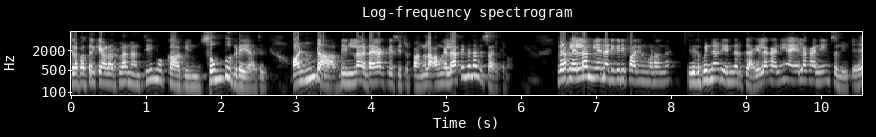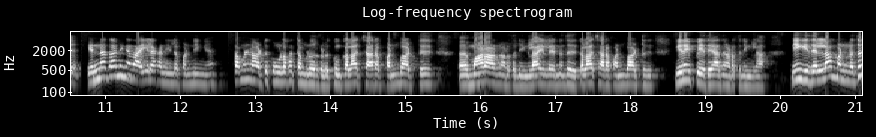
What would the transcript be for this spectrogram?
சில பத்திரிகையாளர்களாக நான் திமுகவின் சொம்பு கிடையாது. அண்டா அப்படின்லாம் டயாக் பேசிட்டு இருப்பாங்களா அவங்க எல்லாத்தையுமே தான் விசாரிக்கணும். இவர்கள் எல்லாம் ஏன் அடிக்கடி ஃபாரின் போனாங்க? இதுக்கு பின்னாடி என்ன இருக்கு? அயலகாணி அயலகாணின்னு சொல்லிட்டு என்னதான் நீங்க அந்த அயலகணியில பண்ணீங்க? தமிழ்நாட்டுக்கும் உலக தமிழர்களுக்கும் கலாச்சார பண்பாட்டு மாநாடு நடத்துனீங்களா? இல்ல என்னது கலாச்சார பண்பாட்டு இணைப்பு எதையாவது நடத்துனீங்களா? நீங்க இதெல்லாம் பண்ணது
